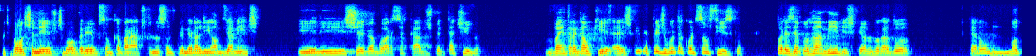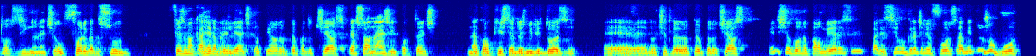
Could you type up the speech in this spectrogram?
futebol chinês, futebol grego, são campeonatos que não são de primeira linha, obviamente, e ele chega agora cercado de expectativa. Vai entregar o quê? Acho que depende muito da condição física. Por exemplo, o Ramires, que era um jogador, que era um motorzinho, né? tinha um fôlego absurdo, fez uma carreira brilhante, campeão europeu pelo Chelsea, personagem importante na conquista de 2012 é, é. do título europeu pelo Chelsea. Ele chegou no Palmeiras e parecia um grande reforço. Ele não jogou.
